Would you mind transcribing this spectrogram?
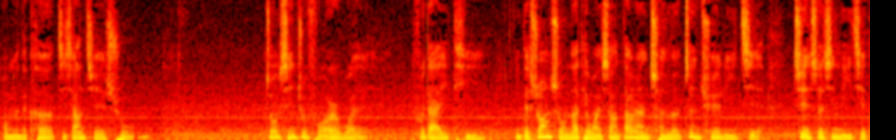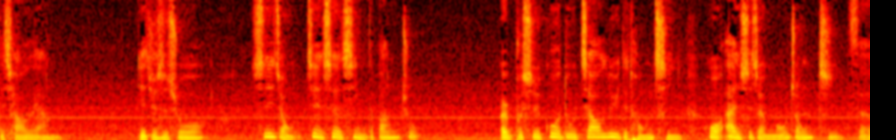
我们的课即将结束，衷心祝福二位。附带一提，你的双手那天晚上当然成了正确理解、建设性理解的桥梁。也就是说。是一种建设性的帮助，而不是过度焦虑的同情或暗示着某种指责。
